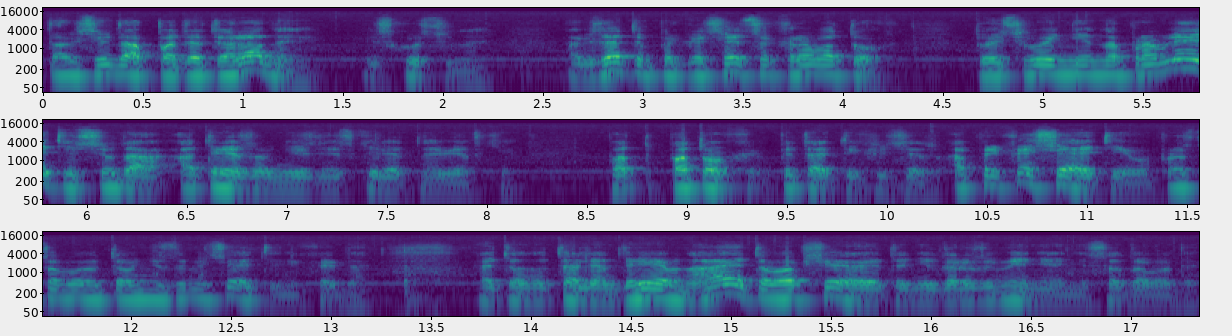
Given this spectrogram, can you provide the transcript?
Там всегда под этой раной искусственной обязательно прекращается кровоток. То есть вы не направляете сюда, отрезав нижние скелетные ветки, поток питательных веществ, а прекращаете его. Просто вы этого не замечаете никогда. Это Наталья Андреевна, а это вообще это недоразумение, а не садоводы.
